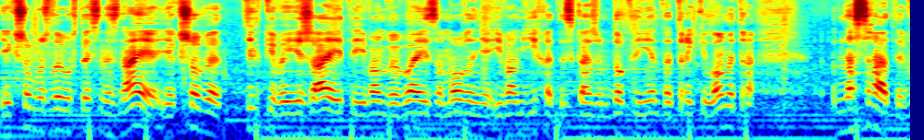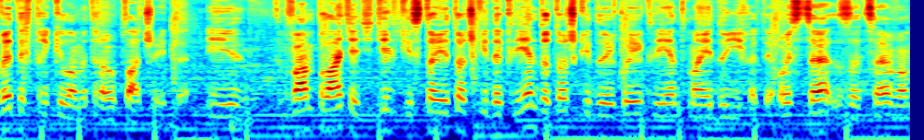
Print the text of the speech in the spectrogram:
якщо можливо хтось не знає, якщо ви тільки виїжджаєте і вам вибиває замовлення, і вам їхати, скажімо, до клієнта 3 кілометри, насрати, ви тих 3 кілометри оплачуєте. І вам платять тільки з тої точки, де клієнт, до точки, до якої клієнт має доїхати. Ось це за це вам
